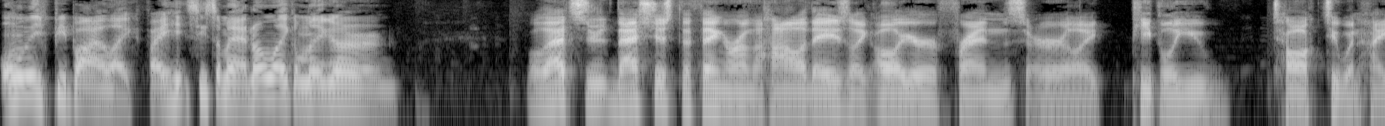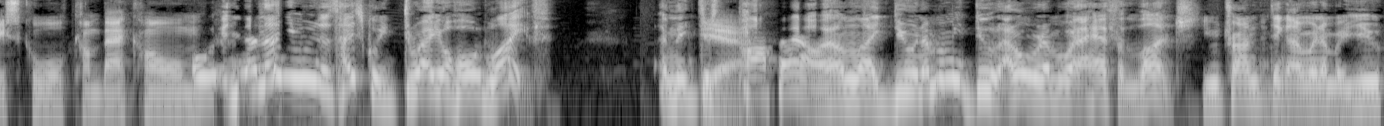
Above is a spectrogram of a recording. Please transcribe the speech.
Only people I like. If I see somebody I don't like, I'm like, "Uh, Well, that's that's just the thing around the holidays. Like all your friends or like people you talk to in high school come back home. oh, not even just high school. You throughout your whole life, and they just Yeah. pop out. And I'm like, "Do you remember me, dude? I don't remember what I had for lunch. You trying to think I remember you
